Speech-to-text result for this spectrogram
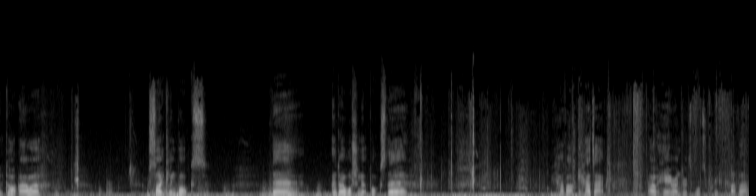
We've got our recycling box there and our washing up box there. We have our Cadac out here under its waterproof cover.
